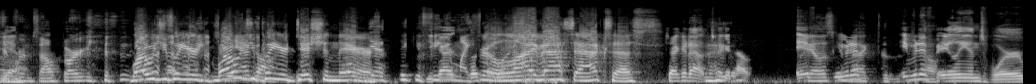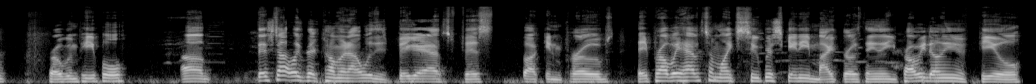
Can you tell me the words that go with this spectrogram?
Yeah, Yeah. from South Park. Why would you put your Why would you put your dish in there Yeah, stick your feet guys- in my for throat. live ass access? check it out. Check it out. If, Yeah, let's get even if, back to the- even if oh. aliens were probing people, um, it's not like they're coming out with these big ass fist fucking probes. They probably have some like super skinny micro thing that you probably don't even feel.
